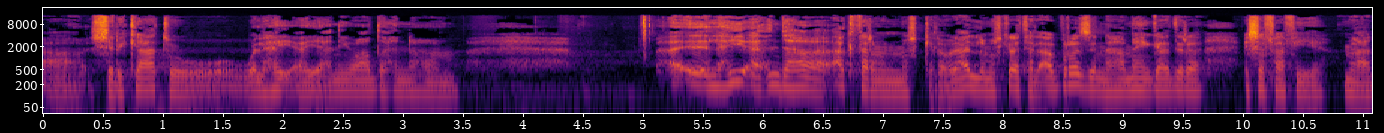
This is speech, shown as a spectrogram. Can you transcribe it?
آه الشركات و- والهيئة يعني واضح أنهم آه، الهيئة عندها أكثر من مشكلة ولعل مشكلتها الأبرز أنها ما هي قادرة الشفافية مع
